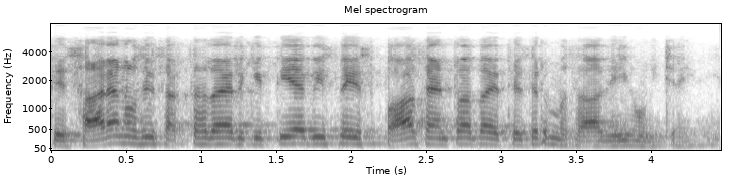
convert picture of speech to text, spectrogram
ਤੇ ਸਾਰਿਆਂ ਨੂੰ ਅਸੀਂ ਸਖਤ ਹਦਾਇਤ ਕੀਤੀ ਹੈ ਵੀ ਇਸ ਤੇ ਸਪਾ ਸੈਂਟਰ ਦਾ ਇੱਥੇ ਸਿਰਫ ਮਸਾਜ ਹੀ ਹੋਣੀ ਚਾਹੀਦੀ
